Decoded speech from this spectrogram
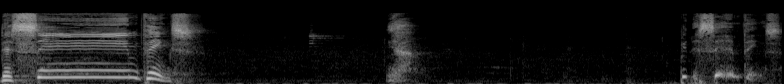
the same things. Yeah. Be the same things.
